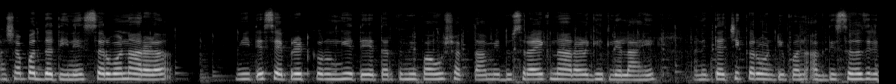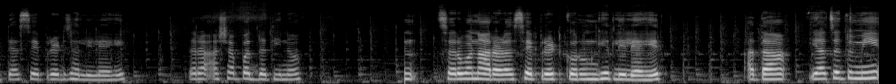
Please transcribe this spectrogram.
अशा पद्धतीने सर्व नारळ मी इथे सेपरेट करून घेते. तर तुम्ही पाहू शकता मी दुसरा एक नारळ घेतलेला आहे आणि त्याची करवंटी पण अगदी सहजरित्या सेपरेट झालेली आहे. तर अशा पद्धतीनं सर्व नारळं सेपरेट करून घेतलेले आहेत. आता याचं तुम्ही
